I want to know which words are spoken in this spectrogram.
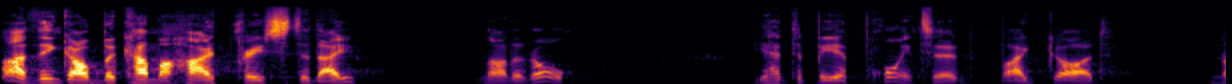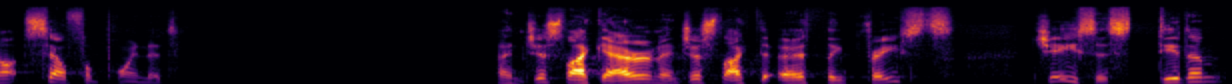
oh, I think I'll become a high priest today. Not at all. You had to be appointed by God, not self appointed. And just like Aaron and just like the earthly priests, Jesus didn't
